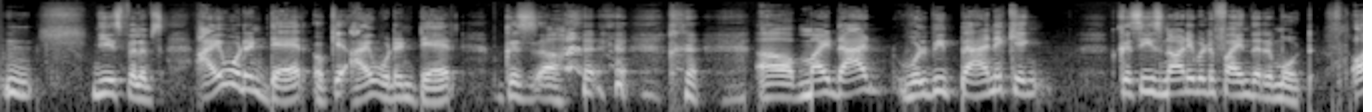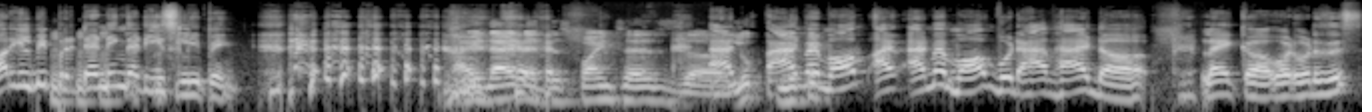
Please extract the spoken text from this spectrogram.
these films i wouldn't dare okay i wouldn't dare because uh, uh, my dad will be panicking because he's not able to find the remote. Or he'll be pretending that he's sleeping. My dad at this point says uh, and, look, and look my at- mom I, and my mom would have had uh, like uh, what what is this?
